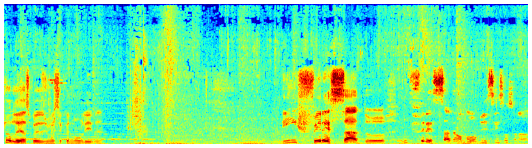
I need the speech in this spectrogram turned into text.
Deixa eu ler as coisas de você que eu não li, né? Enfereçado. Enfereçado é um nome sensacional.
